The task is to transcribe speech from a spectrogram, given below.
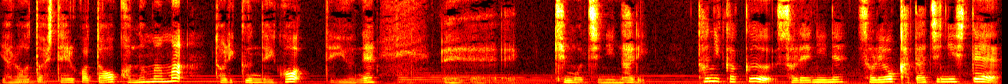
やろうとしていることをこのまま取り組んでいこうっていうね、えー、気持ちになりとにかくそれにねそれを形にして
